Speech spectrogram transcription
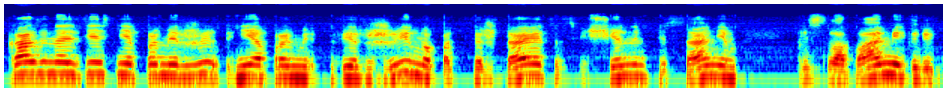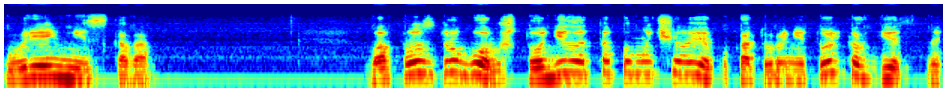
Сказанное здесь неопровержимо подтверждается священным писанием и словами Григория Низкого. Вопрос в другом, что делать такому человеку, который не только в детстве,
